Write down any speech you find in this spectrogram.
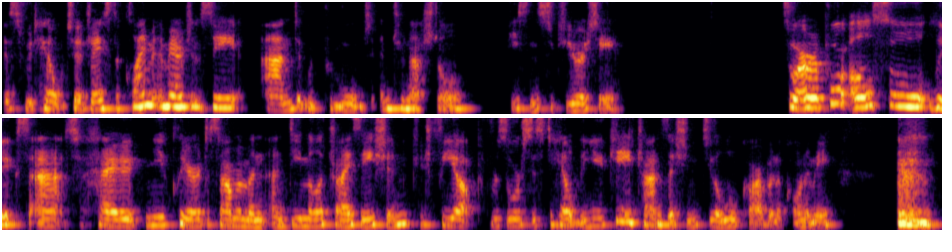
This would help to address the climate emergency and it would promote international peace and security. So our report also looks at how nuclear disarmament and demilitarisation could free up resources to help the UK transition to a low carbon economy. and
